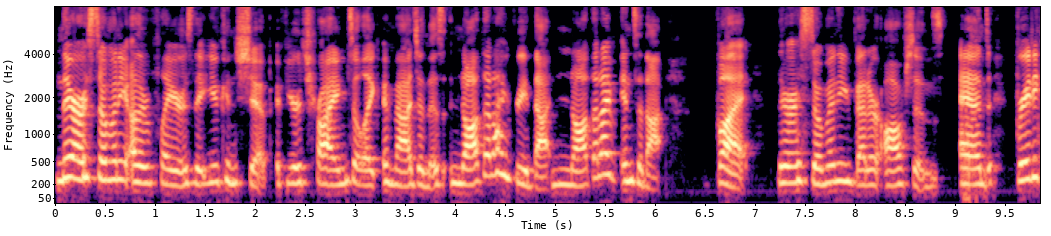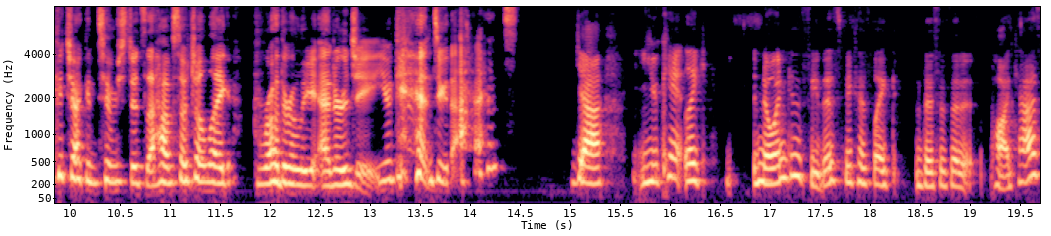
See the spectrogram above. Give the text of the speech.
there are so many other players that you can ship if you're trying to like imagine this. Not that I read that, not that I'm into that, but there are so many better options. And Brady Tkachuk and Tim Stützle have such a like brotherly energy. You can't do that. Yeah, you can't like no one can see this because like this is a podcast.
